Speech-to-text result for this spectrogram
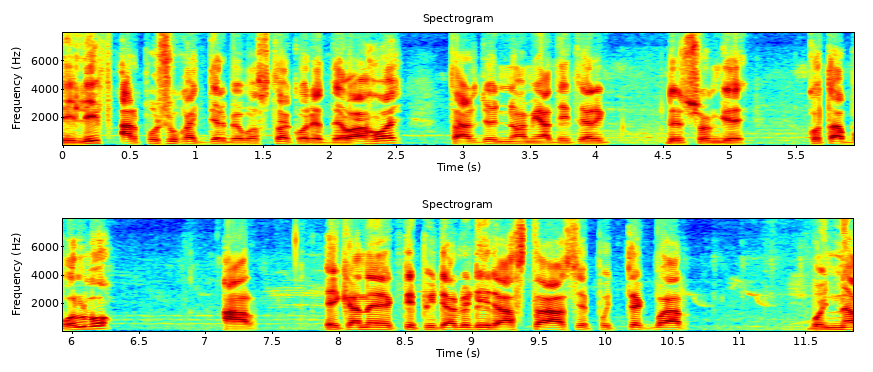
রিলিফ আর পশু খাদ্যের ব্যবস্থা করে দেওয়া হয়। তার জন্য আমি আধিকারিকদের সঙ্গে কথা বলব। আর এখানে একটি পিডাব্লিউডি রাস্তা আছে, প্রত্যেকবার বন্যা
